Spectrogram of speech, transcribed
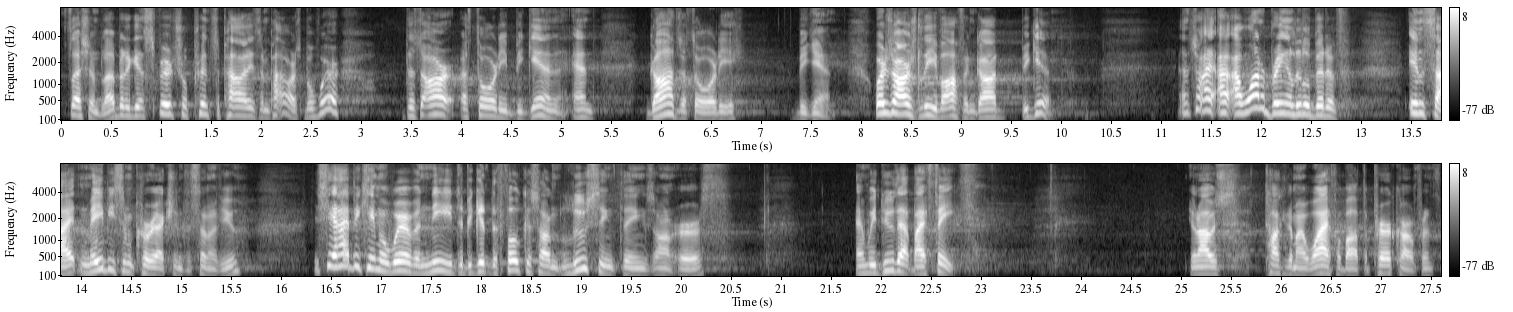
flesh and blood, but against spiritual principalities and powers. But where does our authority begin and God's authority begin? Where does ours leave off and God begin? And so I, I want to bring a little bit of insight maybe some correction to some of you. You see, I became aware of a need to begin to focus on loosing things on earth, and we do that by faith. You know, I was talking to my wife about the prayer conference,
